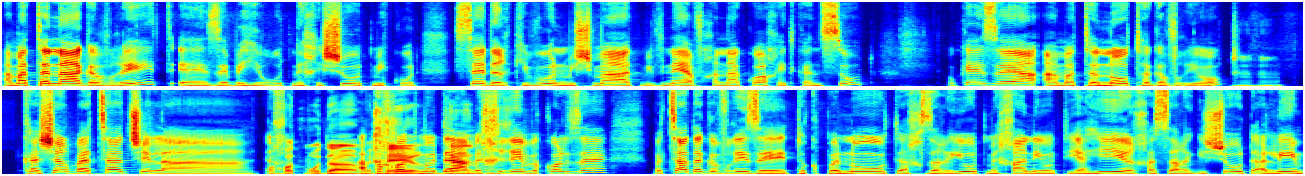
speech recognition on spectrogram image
המתנה הגברית אה, זה בהירות, נחישות, מיקוד, סדר, כיוון, משמעת, מבנה, הבחנה, כוח, התכנסות. אוקיי? זה המתנות הגבריות. כאשר בצד של ה... פחות מודע, מחיר. הפחות מודע, כן. המחירים וכל זה, בצד הגברי זה תוקפנות, אכזריות, מכניות, יהיר, חסר רגישות, אלים,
